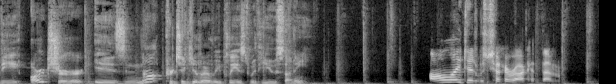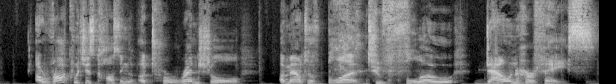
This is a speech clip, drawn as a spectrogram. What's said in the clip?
The archer is not particularly pleased with you, Sunny. All I did was chuck a rock at them. A rock which is causing a torrential amount of blood to flow down her face.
